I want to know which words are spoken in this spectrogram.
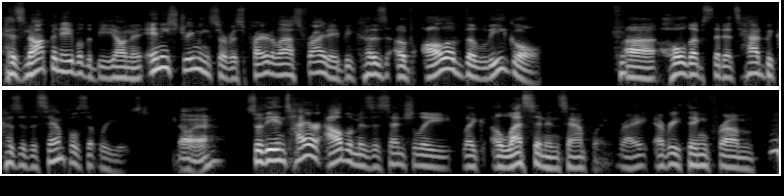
has not been able to be on any streaming service prior to last Friday because of all of the legal uh holdups that it's had because of the samples that were used. Oh yeah. So the entire album is essentially like a lesson in sampling, right? Everything from Hmm.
